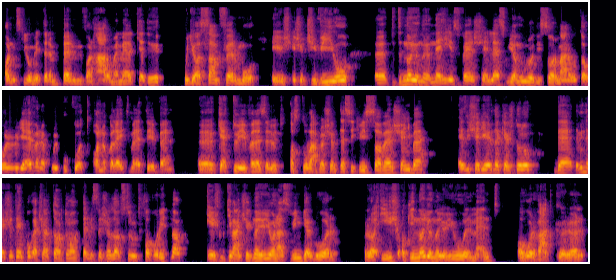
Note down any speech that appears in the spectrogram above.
30 kilométeren belül van három emelkedő, ugye a San Fermo és, és a Civio, tehát nagyon-nagyon nehéz verseny lesz. Ugye a Murodi Szormán óta, ahol ugye Evenepul bukott annak a lejtmenetében kettő évvel ezelőtt, azt továbbra sem teszik vissza a versenybe. Ez is egy érdekes dolog, de, de minden esetben én Pogacsát tartom természetesen az abszolút favoritnak, és kíváncsi nagyon Jonas Vingegorra is, aki nagyon-nagyon jól ment a horvát körön,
